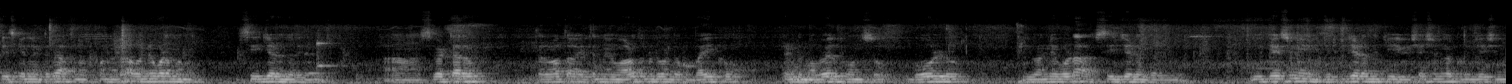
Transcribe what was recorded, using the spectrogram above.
తీసుకెళ్ళినట్టుగా అతను ఒప్పుకున్నాడు. అవన్నీ కూడా మనం సీజ్ చేయడం జరిగింది. స్వెట్టరు స్వెటరు తర్వాత మేము వాడుతున్నటువంటి ఒక బైకు రెండు మొబైల్ ఫోన్స్ గోల్డ్ ఇవన్నీ కూడా సీజ్ చేయడం జరిగింది. ఈ కేసుని గుర్తు చేయడానికి విశేషంగా కృషి చేసిన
